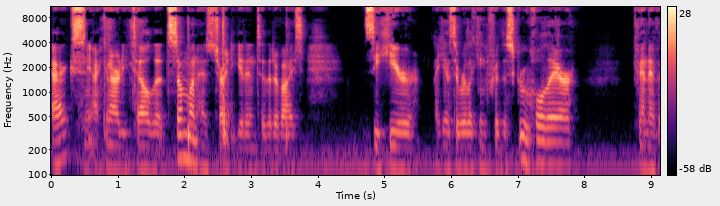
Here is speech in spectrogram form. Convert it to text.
X. I can already tell that someone has tried to get into the device see here, I guess they were looking for the screw hole there, kind of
